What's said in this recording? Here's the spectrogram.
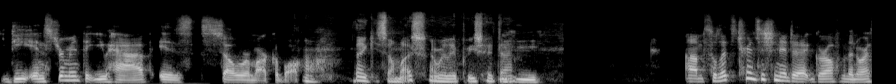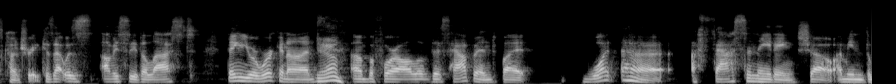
the instrument that you have is so remarkable. oh, thank you so much. I really appreciate that. Mhm. Um, so let's transition into Girl from the North Country because that was obviously the last thing you were working on Yeah. um, before all of this happened. But what a, a fascinating show! I mean, the,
